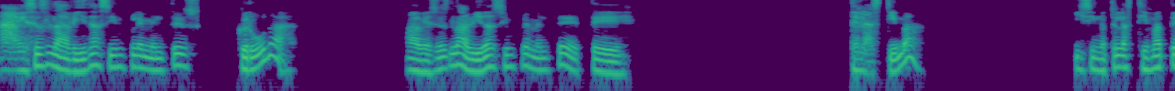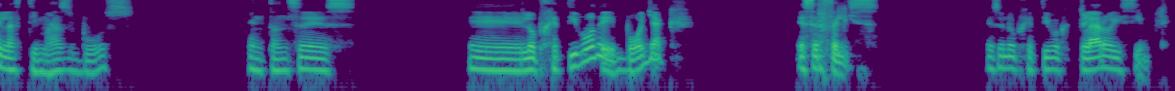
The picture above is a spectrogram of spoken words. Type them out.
A veces la vida simplemente es cruda. A veces la vida simplemente te te lastima. Y si no te lastima, te lastimas vos. Entonces, eh, el objetivo de Boyac es ser feliz. Es un objetivo claro y simple.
